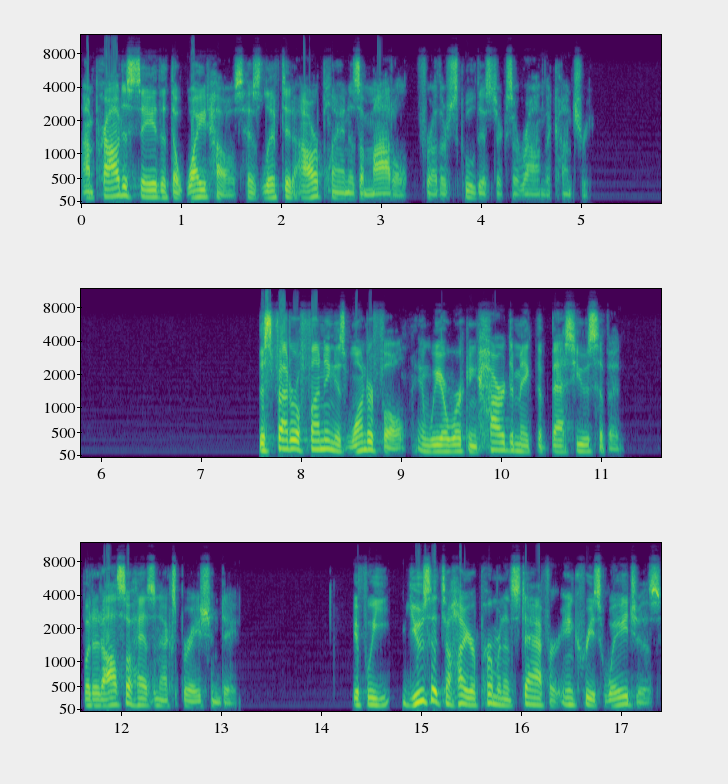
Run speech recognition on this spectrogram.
I'm proud to say that the White House has lifted our plan as a model for other school districts around the country. This federal funding is wonderful, and we are working hard to make the best use of it, but it also has an expiration date. If we use it to hire permanent staff or increase wages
